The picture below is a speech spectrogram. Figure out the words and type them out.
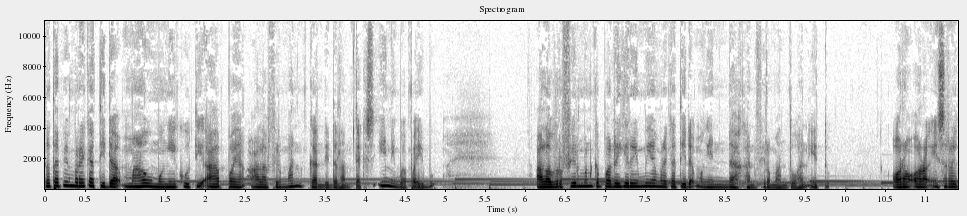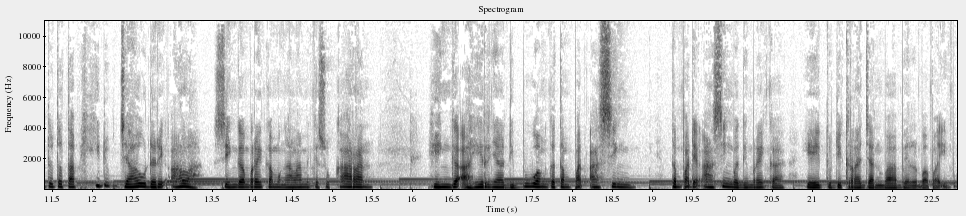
Tetapi mereka tidak mau mengikuti apa yang Allah firmankan di dalam teks ini Bapak Ibu Allah berfirman kepada Yeremia mereka tidak mengindahkan firman Tuhan itu. Orang-orang Israel itu tetap hidup jauh dari Allah sehingga mereka mengalami kesukaran hingga akhirnya dibuang ke tempat asing, tempat yang asing bagi mereka yaitu di kerajaan Babel Bapak Ibu.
